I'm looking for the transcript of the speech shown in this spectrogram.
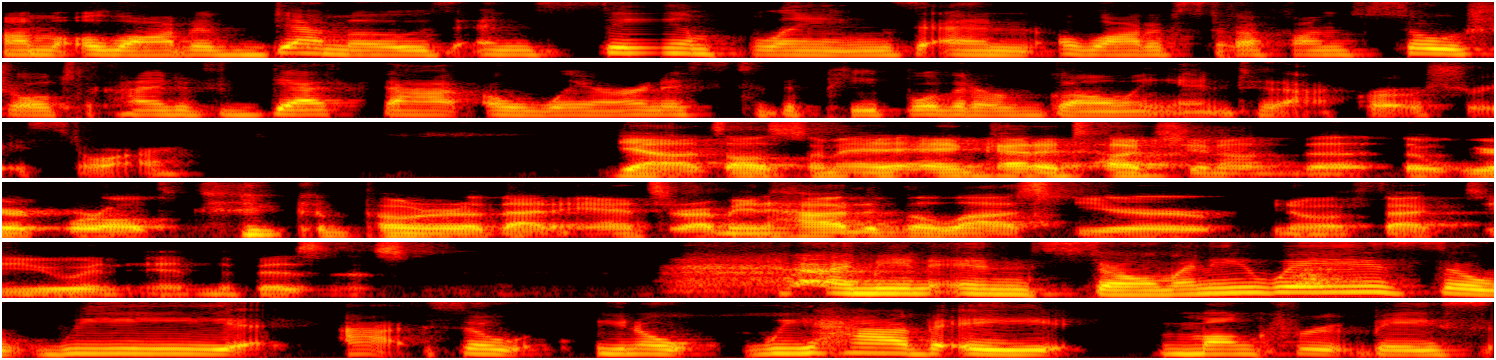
um, a lot of demos and samplings and a lot of stuff on social to kind of get that awareness to the people that are going into that grocery store yeah, that's awesome. And, and, kind of touching on the the weird world component of that answer. I mean, how did the last year, you know, affect you in, in the business? I mean, in so many ways. So we, uh, so you know, we have a monk fruit based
